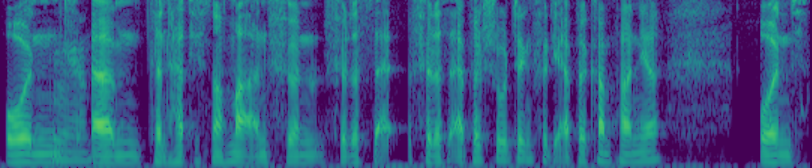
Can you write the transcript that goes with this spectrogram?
Und Ja. ähm, dann hatte ich es nochmal an für, für das, für das Apple-Shooting, für die Apple-Kampagne. Und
